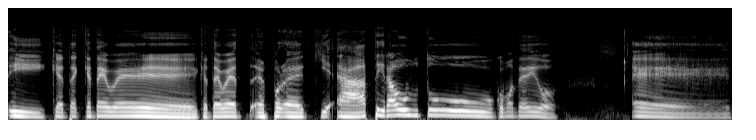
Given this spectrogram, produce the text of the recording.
¿Y qué te, qué te ve? ¿Qué te ve? eh, eh, ¿Has tirado tu, cómo te digo? Eh,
